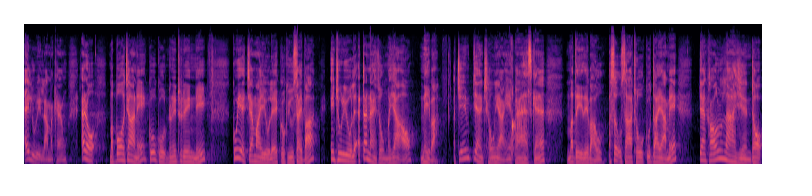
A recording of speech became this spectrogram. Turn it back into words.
အဲ့လူတွေလာမခံဘူးအဲ့တော့မပေါ်ကြနဲ့ကိုကိုနွေထွေးထွေးနေကိုယ့်ရဲ့ကျမ်းမာရေးကိုလည်းကိုကျူးဆိုင်ပါ injury ကိုလည်းအတက်နိုင်ဆုံးမရအောင်နေပါအချင်းပြန်ချုံရရင်ဘန်စကန်မသေးသေးပါဘူးအဆုပ်အစားထိုးကုသရမယ်ပြန်ကောင်းလာရင်တော့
